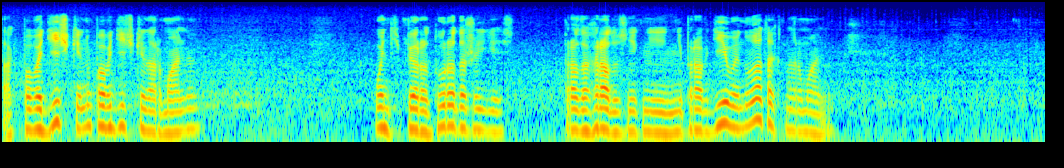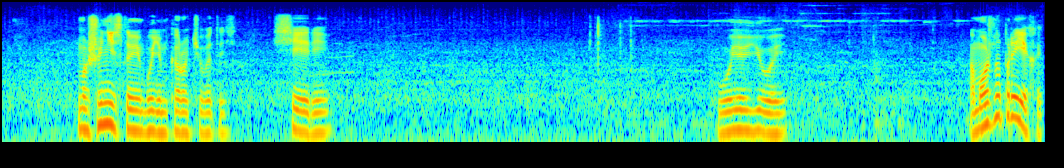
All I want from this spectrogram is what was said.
Так, по водичке, ну по водичке нормально. Вон температура даже есть. Правда, градусник не неправдивый, ну а так нормально. Машинистами будем, короче, в этой серии. Ой-ой-ой. А можно проехать?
